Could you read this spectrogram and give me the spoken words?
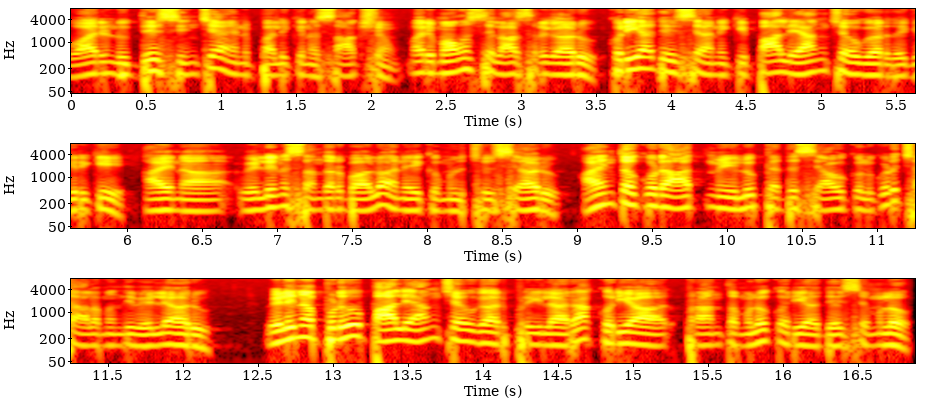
వారిని ఉద్దేశించి ఆయన పలికిన సాక్ష్యం. మరి మోహన్ లాసర్ గారు కొరియా దేశానికి పాల్ యాంగ్చౌ గారి దగ్గరికి ఆయన వెళ్ళిన సందర్భాలు అనేకములు చూశారు. ఆయనతో కూడా ఆత్మీయులు పెద్ద సేవకులు కూడా చాలా మంది వెళ్ళారు. వెళ్ళినప్పుడు పాల్ యాంగ్చౌ గారు ప్రియులారా కొరియా ప్రాంతంలో కొరియా దేశంలో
